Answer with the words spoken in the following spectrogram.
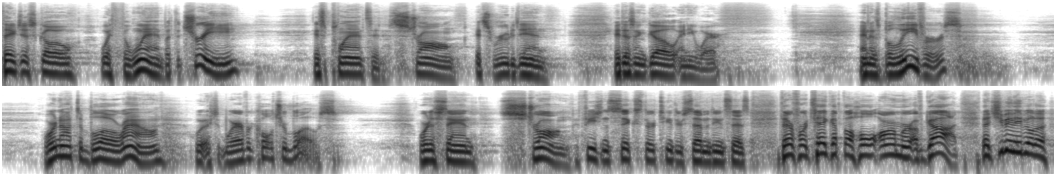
They just go with the wind. But the tree is planted, strong, it's rooted in, it doesn't go anywhere. And as believers, we're not to blow around wherever culture blows. We're to stand strong. Ephesians 6, 13 through 17 says, Therefore, take up the whole armor of God, that you may be able to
